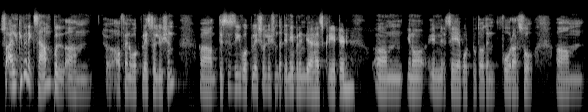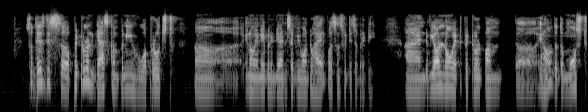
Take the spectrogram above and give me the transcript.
So, I'll give an example. Um, uh, of an workplace solution. Uh, this is the workplace solution that Enable India has created, um, you know, in say about 2004 or so. Um, so there's this uh, petrol and gas company who approached, uh, you know, Enable India and said we want to hire persons with disability, and we all know at petrol pump, uh, you know, that the most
